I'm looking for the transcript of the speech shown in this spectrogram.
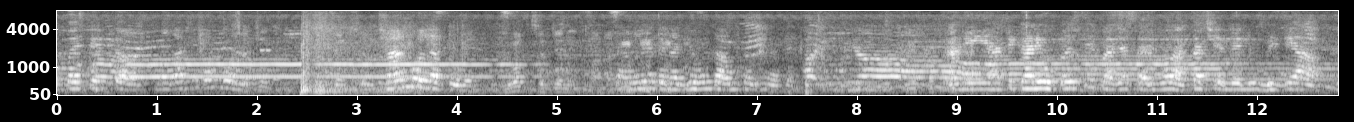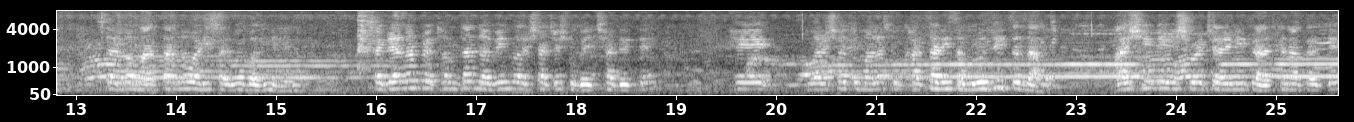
उपस्थित अ, मगाशी कोण बोललं? छान बोलला तुम्ही. चांगले त्यांना घेऊन काम करू आणि या ठिकाणी उपस्थित माझ्या सर्व आता चेल्लेलू बिट्या सर्व मातांनो आणि सर्व भगिनींनो. सगळ्यांना प्रथमतः नवीन वर्षाच्या शुभेच्छा देते. हे वर्ष तुम्हाला सुखाचं आणि समृद्धीचं जावं. अशी मी ईश्वरचरणी प्रार्थना करते.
